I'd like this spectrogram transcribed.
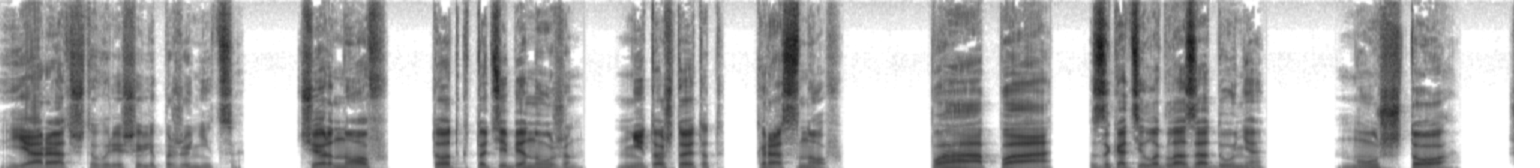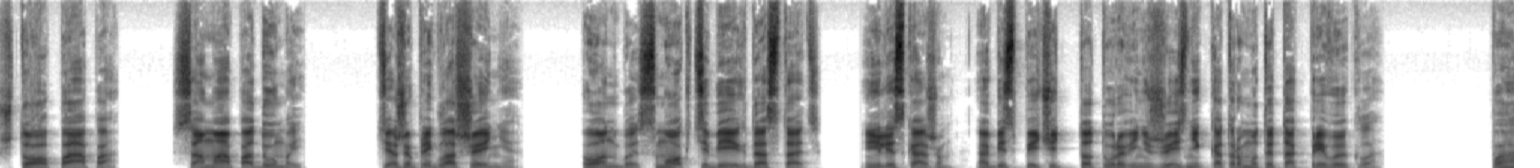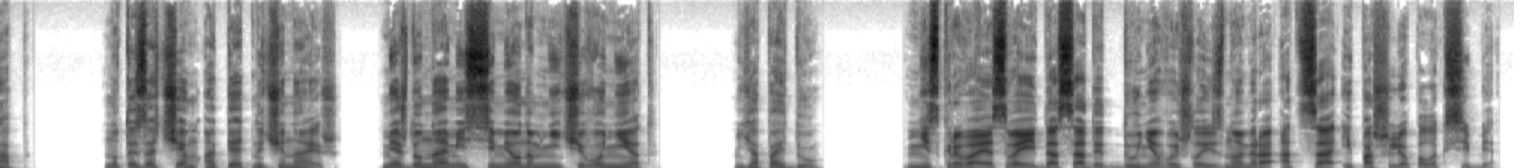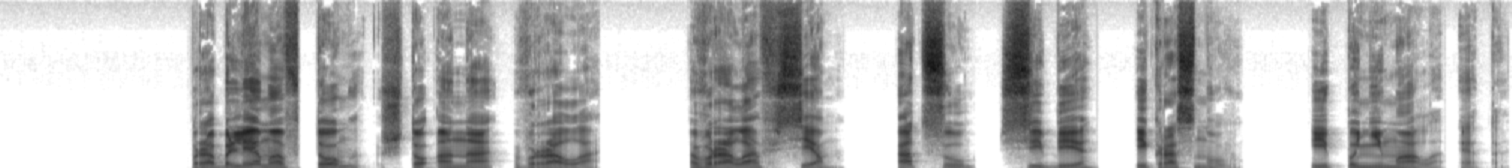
«Я рад, что вы решили пожениться. Чернов — тот, кто тебе нужен. Не то, что этот Краснов. «Папа!» — закатила глаза Дуня. «Ну что? Что, папа? Сама подумай. Те же приглашения. Он бы смог тебе их достать? Или, скажем, обеспечить тот уровень жизни, к которому ты так привыкла?» «Пап, ну ты зачем опять начинаешь? Между нами с Семеном ничего нет. Я пойду. Не скрывая своей досады, Дуня вышла из номера отца и пошлепала к себе. Проблема в том, что она врала. Врала всем. Отцу, себе и Краснову. И понимала это.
